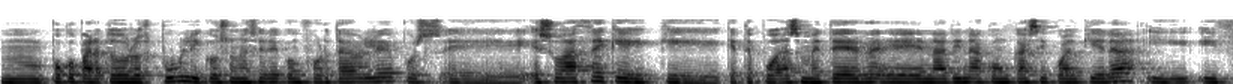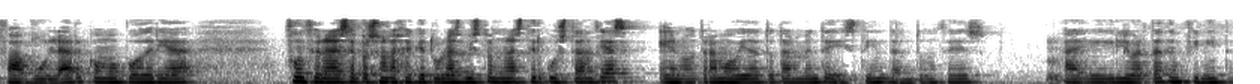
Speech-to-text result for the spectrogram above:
un poco para todos los públicos, una serie confortable, pues eh, eso hace que, que, te puedas meter en harina con casi cualquiera y, fabular cómo podría funcionar ese personaje que tú lo has visto en unas circunstancias en otra movida totalmente distinta. Entonces, hay libertad infinita.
